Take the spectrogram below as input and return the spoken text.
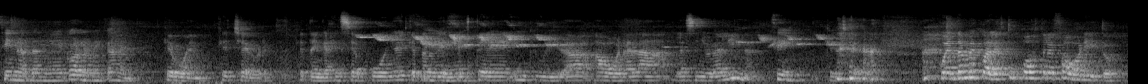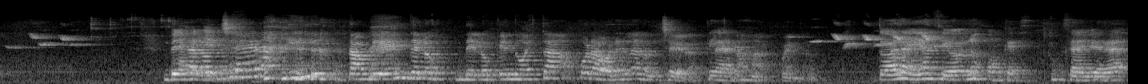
sino también económicamente. Qué bueno, qué chévere que tengas ese apoyo y que también esté incluida ahora la, la señora Lina. Sí. Qué chévere. Cuéntame cuál es tu postre favorito. De la lonchera y también de lo, de lo que no está por ahora en la lonchera. Claro. Ajá, cuéntame. Toda la vida han sido los ponques. O sea, yo era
